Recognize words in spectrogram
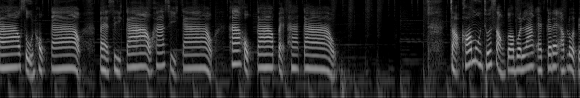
869 069 849 549 569 859 เจาะข้อมูลชุด 2 ตัวบนล่างแอดก็ได้อัปโหลดไป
